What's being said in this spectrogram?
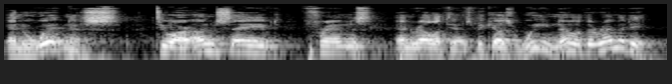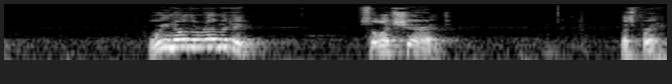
and witness to our unsaved friends and relatives because we know the remedy. We know the remedy. So let's share it. Let's pray.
